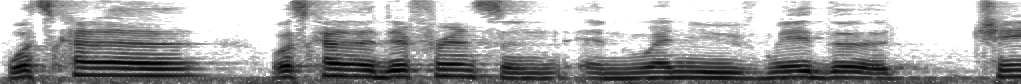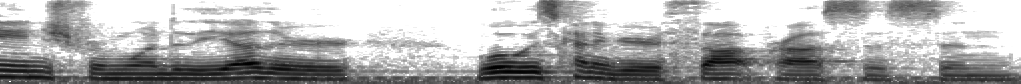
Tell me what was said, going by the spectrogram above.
what's kind of what's kind of the difference, and, and when you've made the change from one to the other, what was kind of your thought process and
